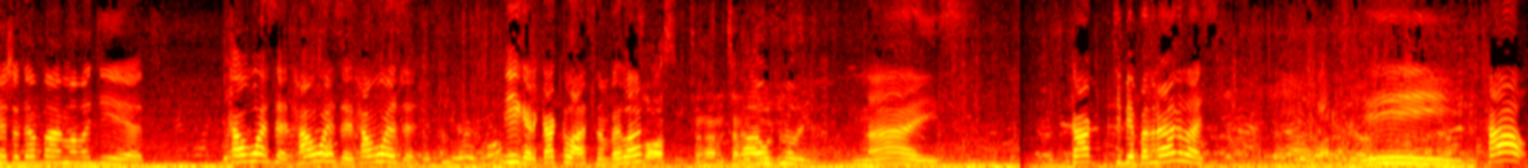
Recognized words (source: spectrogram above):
Давай, Лежа, давай, молодец. How was it? How was it? How was it? Игорь, как классно было? awesome. 10 out of 10. That was really Nice. Как тебе понравилось? Эй. How?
